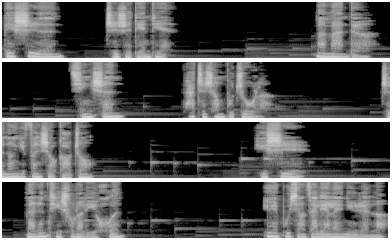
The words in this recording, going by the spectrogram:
被世人指指点点。慢慢的，情深他支撑不住了。只能以分手告终。于是，男人提出了离婚，因为不想再连累女人了。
